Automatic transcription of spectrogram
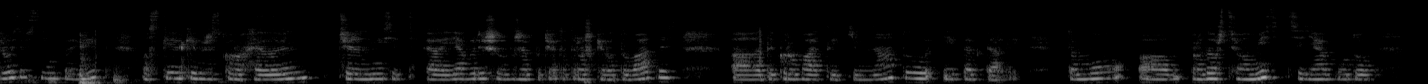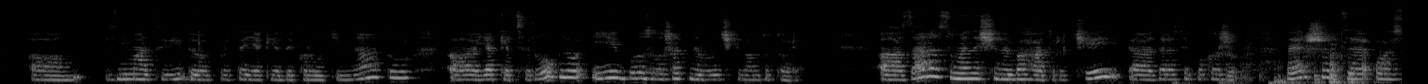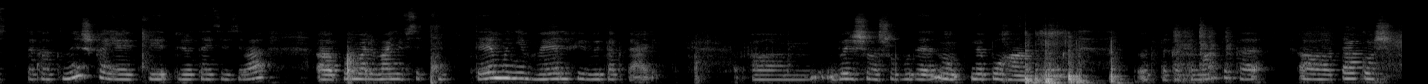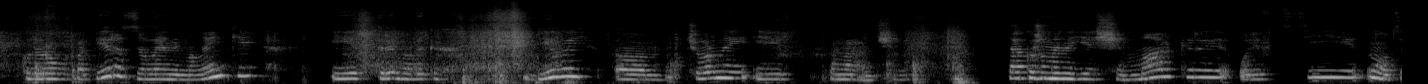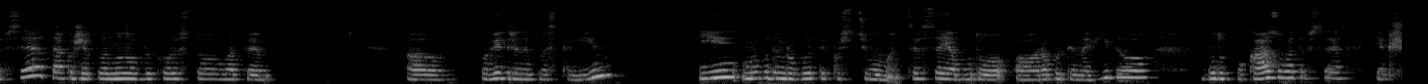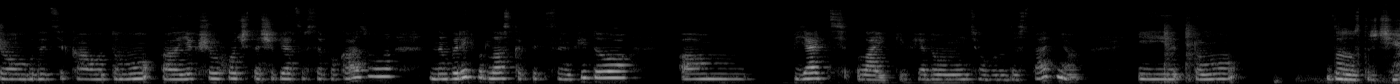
Друзі, всім привіт! Оскільки вже скоро Хеллоуін, через місяць е, я вирішила вже почати трошки готуватись, декорувати кімнату і так далі. Тому впродовж цього місяця я буду знімати відео про те, як я декорую кімнату, як я це роблю, і буду залишати невеличкий вам туторіал. А зараз у мене ще небагато речей. а, Зараз я покажу. Перше, це ось така книжка, я її в бібліотеці взяла а, по малюванню всяких демонів, ельфів і так далі. Ам, Вирішила, що буде ну, непогано так, така тематика. А, Також кольоровий папір, зелений маленький і три великих білий, ем, чорний і помаранчевий. Також у мене є ще маркери, олівці, ну це все. Також я планую використовувати е, повітряний пластилін. І ми будемо робити костюми. Це все я буду робити на відео, буду показувати все, якщо вам буде цікаво. Тому, якщо ви хочете, щоб я це все показувала, наберіть, будь ласка, під цим відео ем, 5 лайків. Я думаю, мені цього буде достатньо. І тому до зустрічі!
